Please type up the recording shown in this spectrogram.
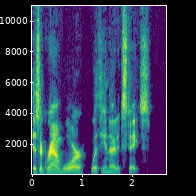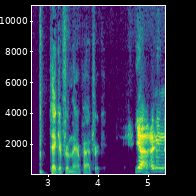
is a ground war with the United States. Take it from there, Patrick. Yeah, I mean,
